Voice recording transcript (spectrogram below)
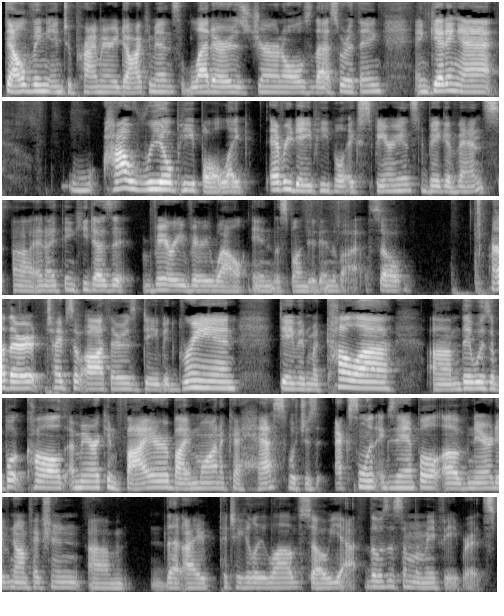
delving into primary documents, letters, journals, that sort of thing, and getting at how real people, like everyday people, experienced big events. Uh, and I think he does it very, very well in The Splendid and the Vile. So other types of authors, David Grann, David McCullough. Um, there was a book called American Fire by Monica Hesse, which is excellent example of narrative nonfiction um, that I particularly love. So yeah, those are some of my favorites.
